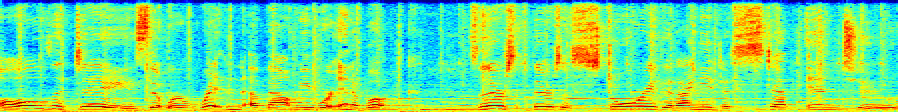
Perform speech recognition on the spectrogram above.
all the days that were written about me were in a book. Mm-hmm. So there's, there's a story that I need to step into.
